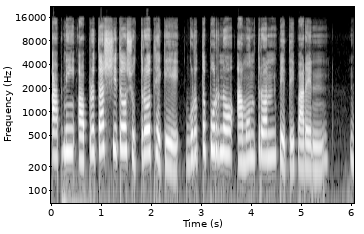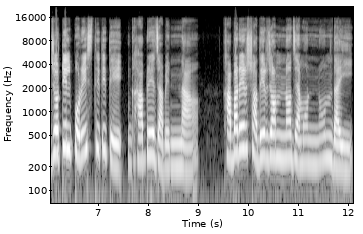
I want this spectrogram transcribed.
আপনি অপ্রত্যাশিত সূত্র থেকে গুরুত্বপূর্ণ আমন্ত্রণ পেতে পারেন। জটিল পরিস্থিতিতে ঘাবড়ে যাবেন না। খাবারের স্বাদের জন্য যেমন নুন দায়ী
